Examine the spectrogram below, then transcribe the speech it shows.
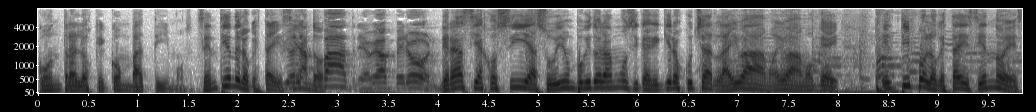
contra los que combatimos. ¿Se entiende lo que está ¡Viva la diciendo? patria! ¡Viva Perón! Gracias, Josías. Subí un poquito la música que quiero escucharla. Ahí vamos, ahí vamos, ok. El tipo lo que está diciendo es,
